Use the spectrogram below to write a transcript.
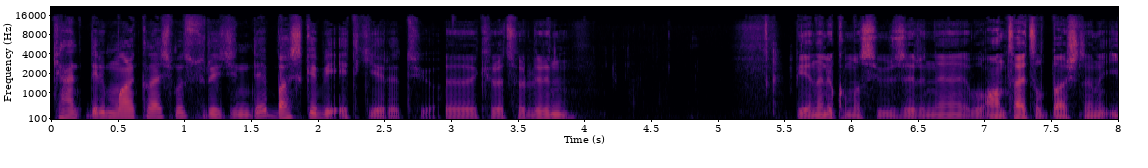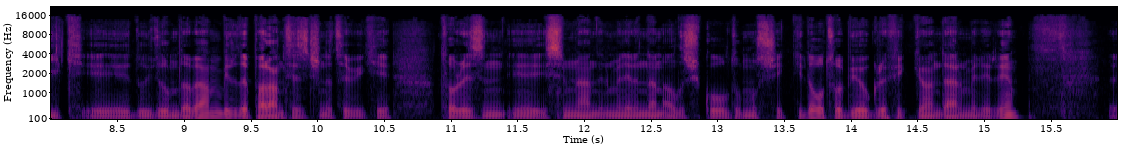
kentlerin markalaşma sürecinde başka bir etki yaratıyor. E, küratörlerin Bienal okuması üzerine bu Untitled başlığını ilk e, duyduğumda ben bir de parantez içinde tabii ki Torres'in e, isimlendirmelerinden alışık olduğumuz şekilde otobiyografik göndermeleri e,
